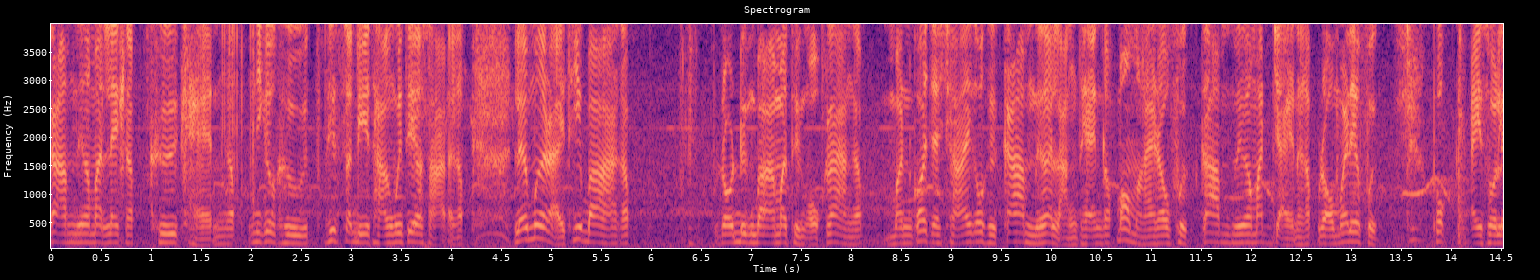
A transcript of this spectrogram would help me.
กล้ามเนื้อมัดเล็กครับ คือแขนครับ นี่ก็คือทฤษฎีทางวิทยาศาสตร์นะครับ แล้วเมื่อไหร่ที่บาร์ครับเราดึงบาร์มาถึงอกล่างครับ มันก็จะใช้ก็คือกล้ามเนื้อหลังแทนครับเป้าหมายเราฝึกกล้ามเนื้อมัดใหญ่นะครับ เราไม่ได้ฝึกพวกไอโซเล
